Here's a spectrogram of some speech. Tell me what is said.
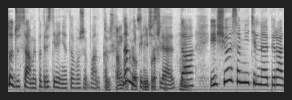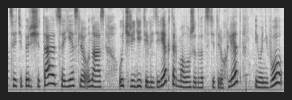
тот же самый подразделение того же банка, То есть там нам не раз не перечисляют. да. И еще и сомнительные операции теперь считаются, если у нас учредитель и директор моложе 23 лет, и у него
